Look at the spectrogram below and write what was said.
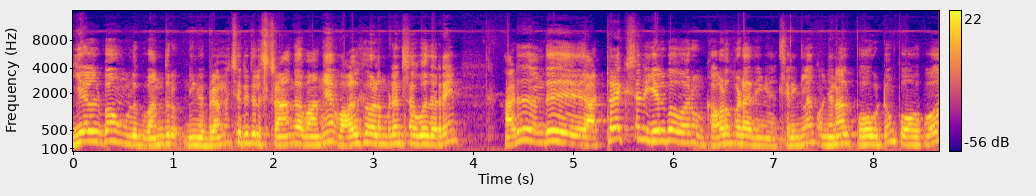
இயல்பாக உங்களுக்கு வந்துடும் நீங்கள் பிரம்மச்சரியத்தில் ஸ்ட்ராங்காக வாங்க. வாழ்க வளமுடன் சகோதரன் அடுத்து வந்து அட்ராக்ஷன் இயல்பாக வரும். கவலைப்படாதீங்க. சரிங்களா? கொஞ்ச நாள் போகட்டும். போக போக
